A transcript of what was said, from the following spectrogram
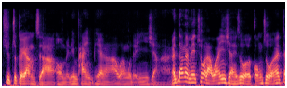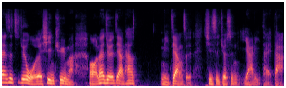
就这个样子啊，哦，每天拍影片啊，玩我的音响啊，那当然没错啦，玩音响也是我的工作，那但是这就是我的兴趣嘛，哦，那就是这样。他说你这样子，其实就是你压力太大。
